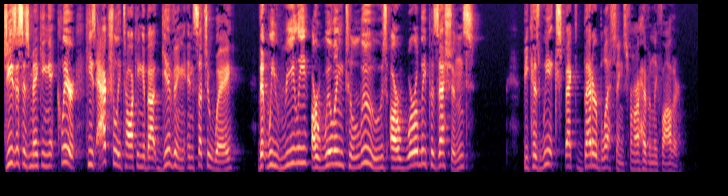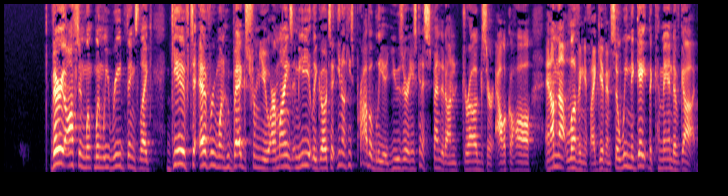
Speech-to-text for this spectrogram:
Jesus is making it clear. He's actually talking about giving in such a way that we really are willing to lose our worldly possessions because we expect better blessings from our Heavenly Father. Very often, when, when we read things like, give to everyone who begs from you, our minds immediately go to, you know, he's probably a user and he's going to spend it on drugs or alcohol, and I'm not loving if I give him. So we negate the command of God.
